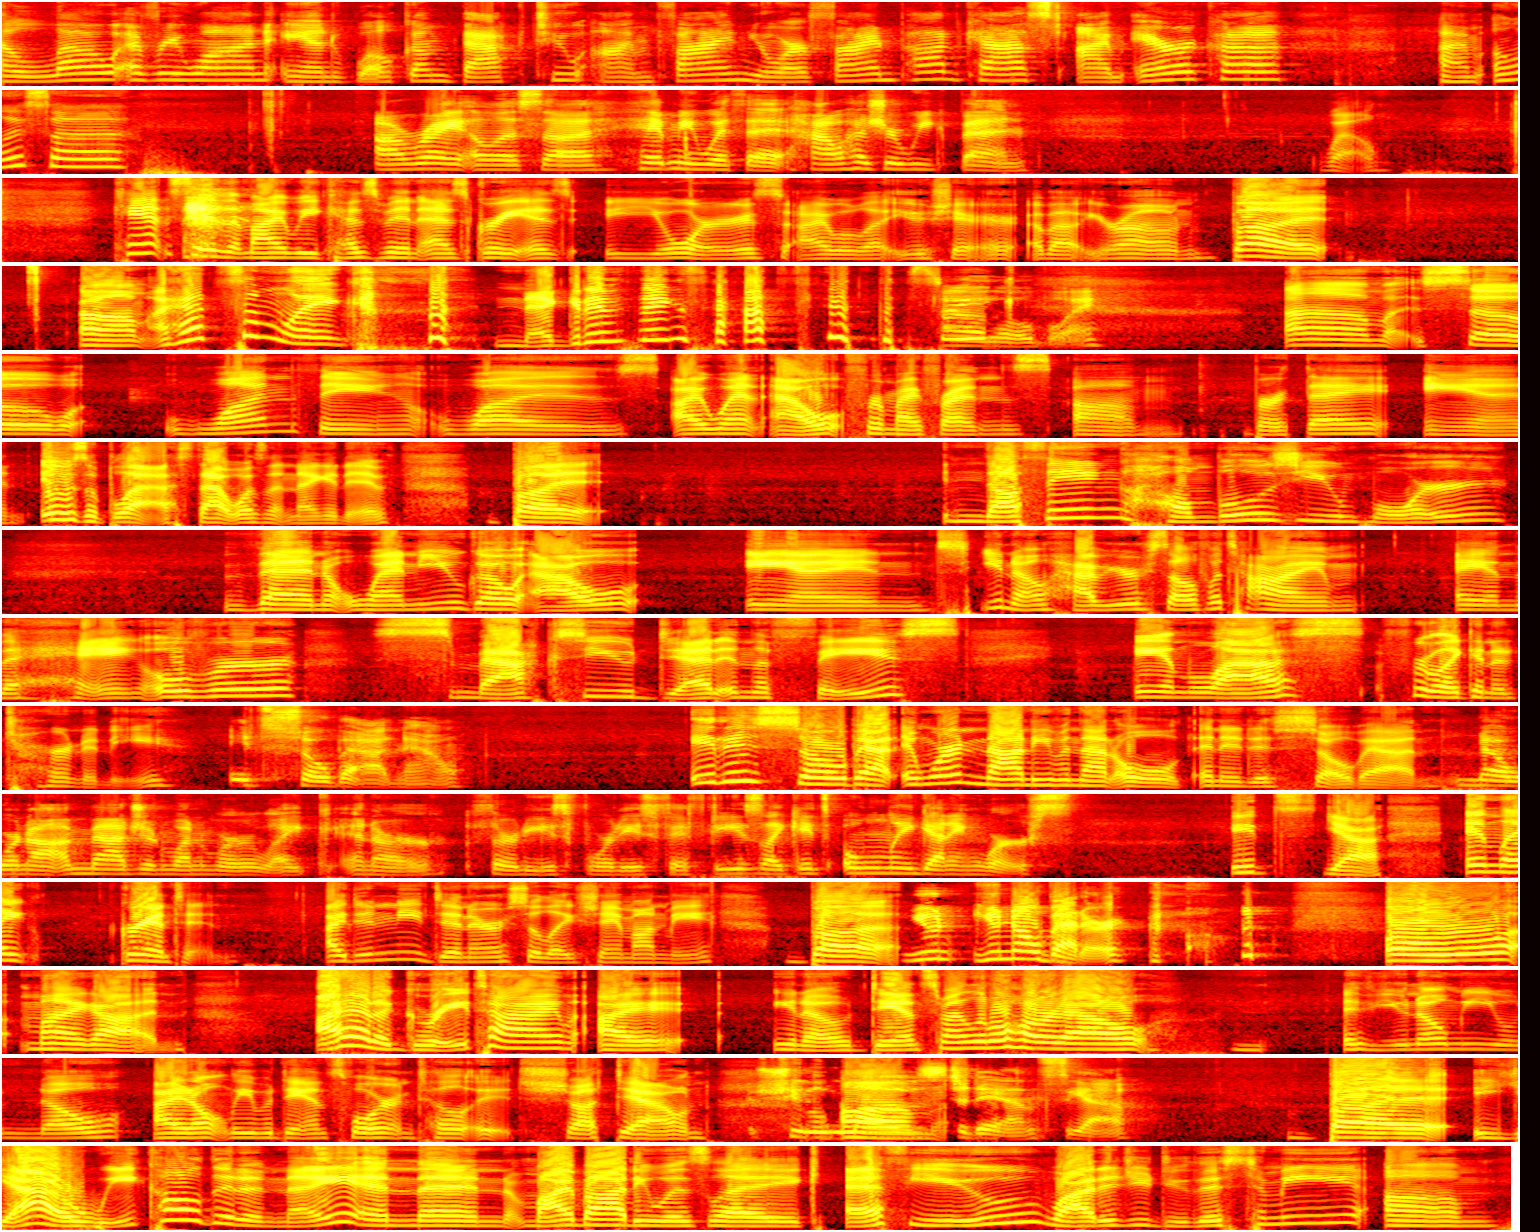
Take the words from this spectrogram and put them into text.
Hello, everyone, and welcome back to I'm Fine, You're Fine podcast. I'm Erica. I'm Alyssa. All right, Alyssa, hit me with it. How has your week been? Well, can't say that my week has been as great as yours. I will let you share about your own, but um, I had some like negative things happen this week. Oh boy. Um, so one thing was I went out for my friend's um birthday and it was a blast. That wasn't negative. But nothing humbles you more than when you go out and, you know, have yourself a time and the hangover smacks you dead in the face and lasts for like an eternity. It's so bad now. It is so bad. And we're not even that old, and it is so bad. No, we're not. Imagine when we're like in our 30s, 40s, 50s. Like, it's only getting worse. It's, yeah. And like, granted, I didn't eat dinner, so like, shame on me. But You you know better. oh my God. I had a great time. I, you know, dance my little heart out. If you know me, you know I don't leave a dance floor until it's shut down. she loves to dance, yeah. But yeah, we called it a night, and then my body was like, "F you! Why did you do this to me?" Um,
